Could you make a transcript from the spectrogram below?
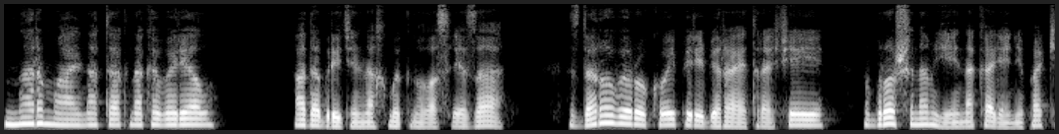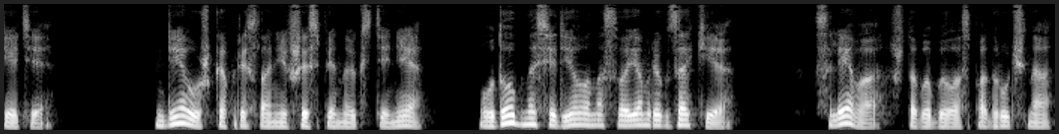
«Нормально так наковырял», — одобрительно хмыкнула слеза, здоровой рукой перебирая трофеи в брошенном ей на колени пакете. Девушка, прислонившись спиной к стене, удобно сидела на своем рюкзаке. Слева, чтобы было сподручно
